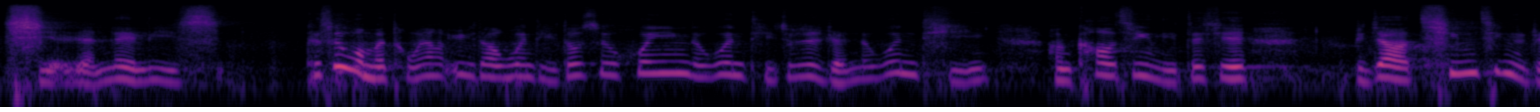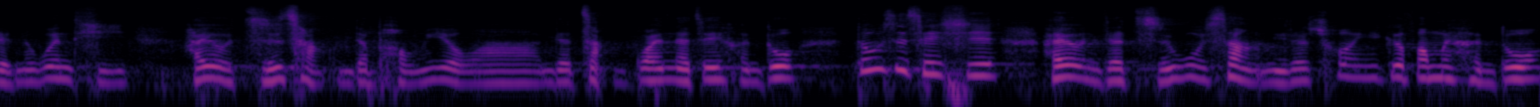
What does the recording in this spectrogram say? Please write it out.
写人类历史。可是，我们同样遇到问题，都是婚姻的问题，就是人的问题，很靠近你这些比较亲近人的问题，还有职场你的朋友啊，你的长官啊，这些很多都是这些，还有你的职务上，你的创意各方面很多。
